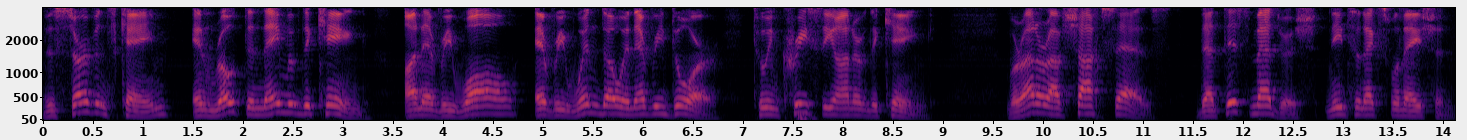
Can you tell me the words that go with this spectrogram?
The servants came and wrote the name of the king on every wall, every window, and every door to increase the honor of the king. Murad Rav Shach says that this Medrash needs an explanation.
